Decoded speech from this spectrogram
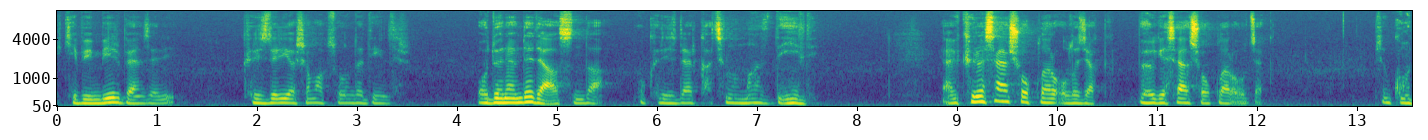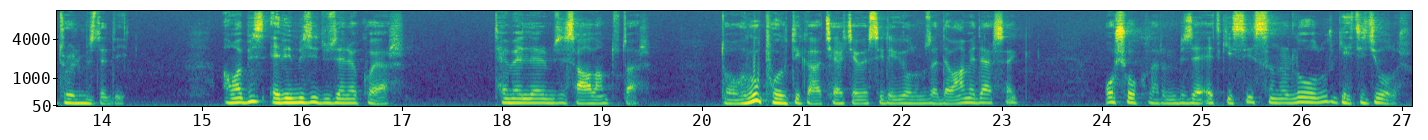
2001 benzeri krizleri yaşamak zorunda değildir. O dönemde de aslında bu krizler kaçınılmaz değildi. Yani küresel şoklar olacak, bölgesel şoklar olacak. Bizim kontrolümüzde değil. Ama biz evimizi düzene koyar, temellerimizi sağlam tutar, doğru politika çerçevesiyle yolumuza devam edersek, o şokların bize etkisi sınırlı olur, geçici olur.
